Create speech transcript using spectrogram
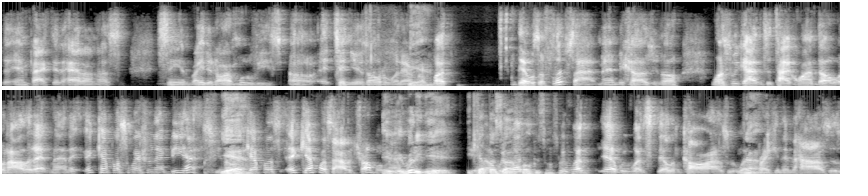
the impact that it had on us seeing rated R movies uh, at ten years old or whatever. Yeah. But there was a flip side, man, because you know. Once we got into Taekwondo and all of that, man, it, it kept us away from that BS. You know, Yeah. it kept us it kept us out of trouble. it, man. it really did. It You kept know, us we uh, focused on We something. wasn't, yeah, we wasn't stealing cars. We wasn't No. breaking into houses.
